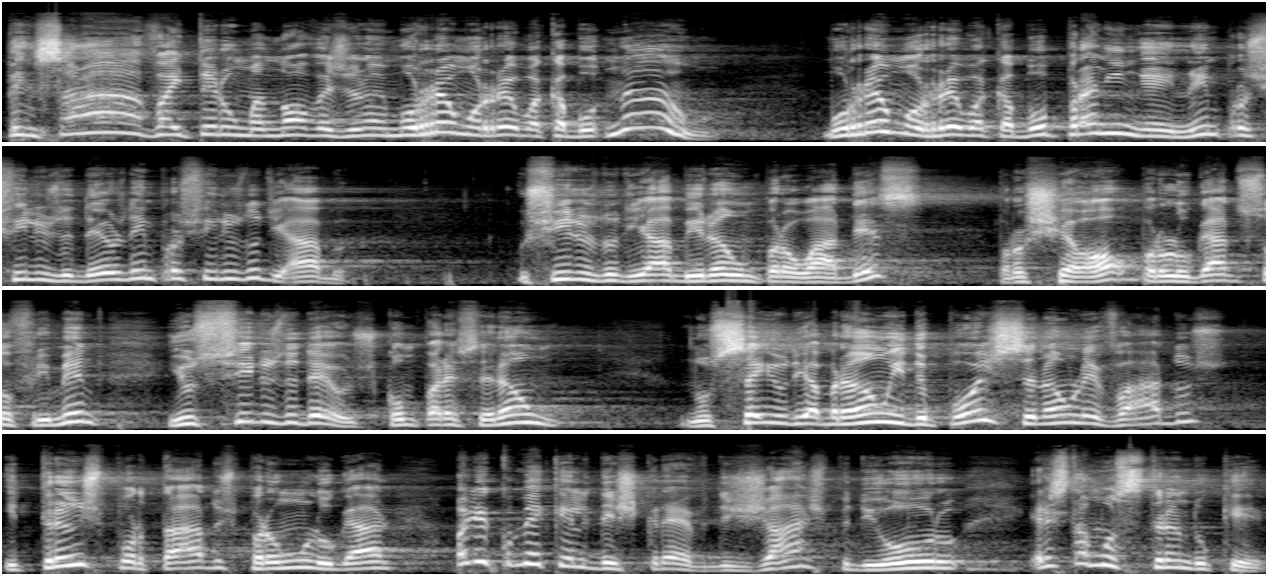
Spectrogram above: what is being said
Pensar, ah, vai ter uma nova geração, morreu, morreu, acabou. Não, morreu, morreu, acabou para ninguém, nem para os filhos de Deus, nem para os filhos do diabo. Os filhos do diabo irão para o Hades, para o Sheol, para o lugar de sofrimento, e os filhos de Deus comparecerão no seio de Abraão e depois serão levados e transportados para um lugar. Olha como é que ele descreve: de jaspe, de ouro. Ele está mostrando o que?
